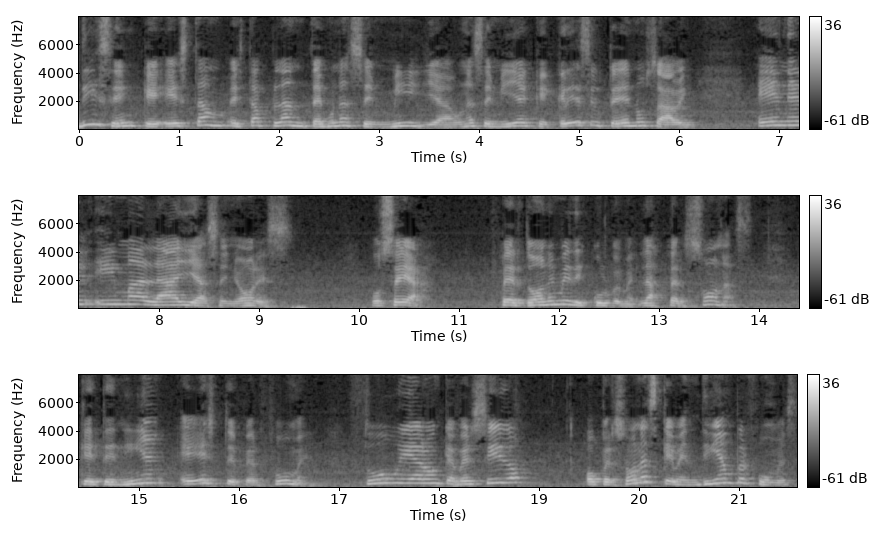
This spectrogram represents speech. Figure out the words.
Dicen que esta, esta planta es una semilla, una semilla que crece, ustedes no saben, en el Himalaya, señores. O sea, perdónenme y discúlpenme, las personas que tenían este perfume tuvieron que haber sido o personas que vendían perfumes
